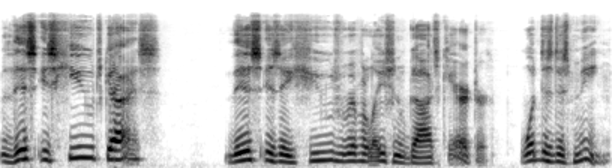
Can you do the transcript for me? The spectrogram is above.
This is huge, guys. This is a huge revelation of God's character. What does this mean?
